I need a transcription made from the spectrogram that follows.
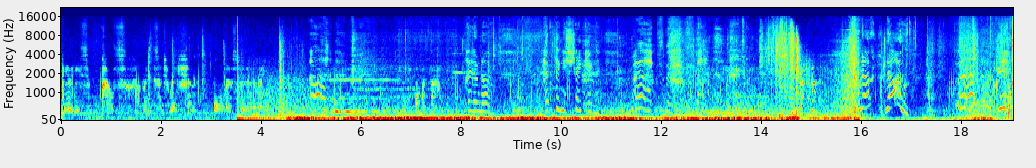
There it is. Pulse, heart rate, saturation, almost within the range. Ah! Everything is shaking. Ah! No, no!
